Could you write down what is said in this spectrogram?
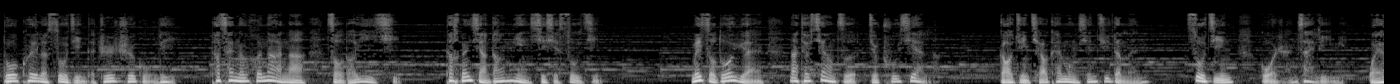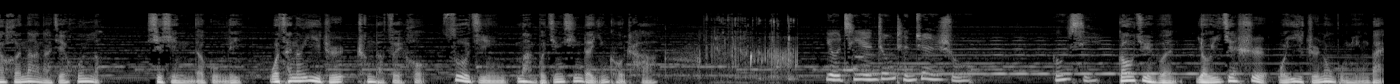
多亏了素锦的支持鼓励，他才能和娜娜走到一起。他很想当面谢谢素锦。没走多远，那条巷子就出现了。高俊敲开孟仙居的门，素锦果然在里面。我要和娜娜结婚了，谢谢你的鼓励，我才能一直撑到最后。素锦漫不经心的饮口茶。有情人终成眷属，恭喜。高俊问：“有一件事我一直弄不明白，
